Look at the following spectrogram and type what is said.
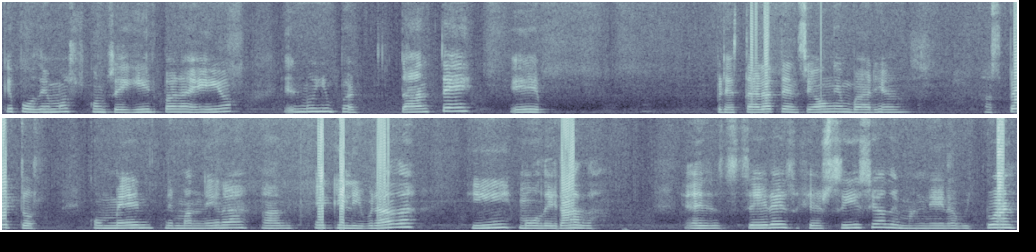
que podemos conseguir para ello. Es muy importante eh, prestar atención en varios aspectos, comer de manera equilibrada y moderada, hacer ejercicio de manera habitual,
